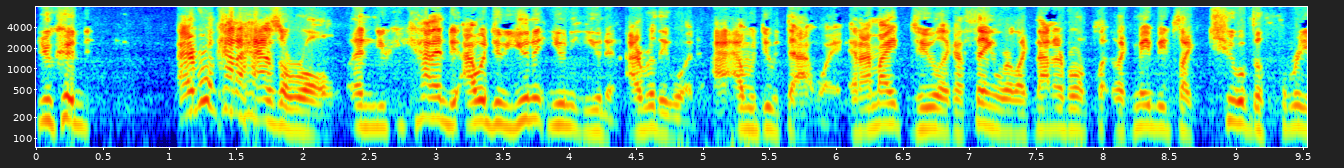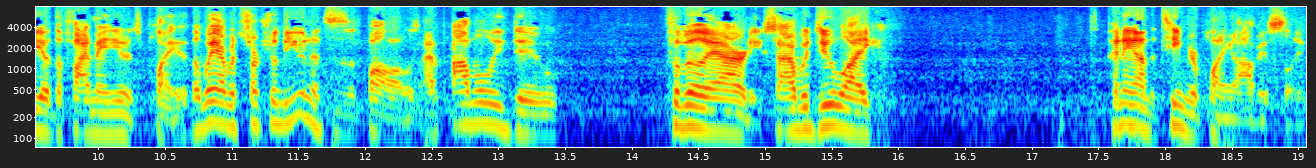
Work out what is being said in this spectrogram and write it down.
you could everyone kind of has a role and you can kind of do i would do unit unit unit. I really would. I, I, would do it that way. And i might do like a thing where like not everyone play like maybe it's like two of the three of the five man units play. The way i would structure the units is as follows. I'd probably do familiarity. So i would do like depending on the team you're playing obviously.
